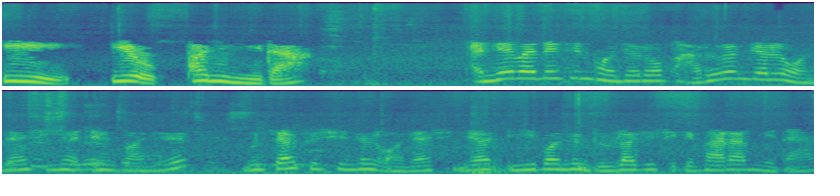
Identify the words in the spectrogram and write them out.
2 6번입니다. 안내받으신 번호로 바로 연결을 원하시면 1번을, 문자 수신을 원하시면 2번을 눌러주시기 바랍니다.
